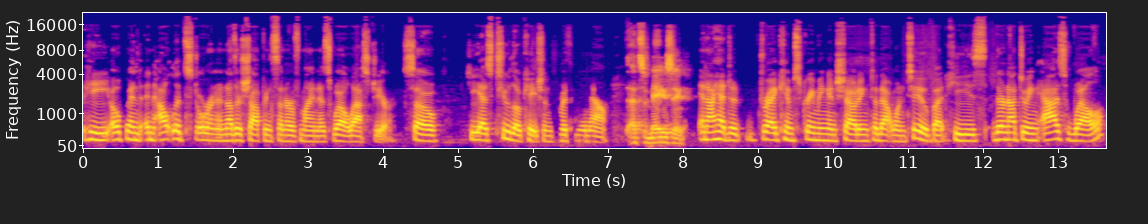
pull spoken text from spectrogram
he opened an outlet store in another shopping center of mine as well last year. So he has two locations with me now. That's amazing. And i had to drag him screaming and shouting to that one too but he's they're not doing as well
